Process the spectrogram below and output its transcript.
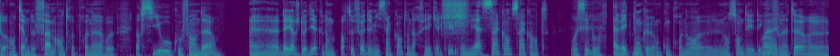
en termes de femmes entrepreneurs, euh, leur CEO ou co-founder. Euh, D'ailleurs, je dois dire que dans le portefeuille 2050, on a refait les calculs, on est à 50-50. Oh, c'est beau. Avec donc, euh, en comprenant euh, l'ensemble des, des Ouais, cofondateurs, euh,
